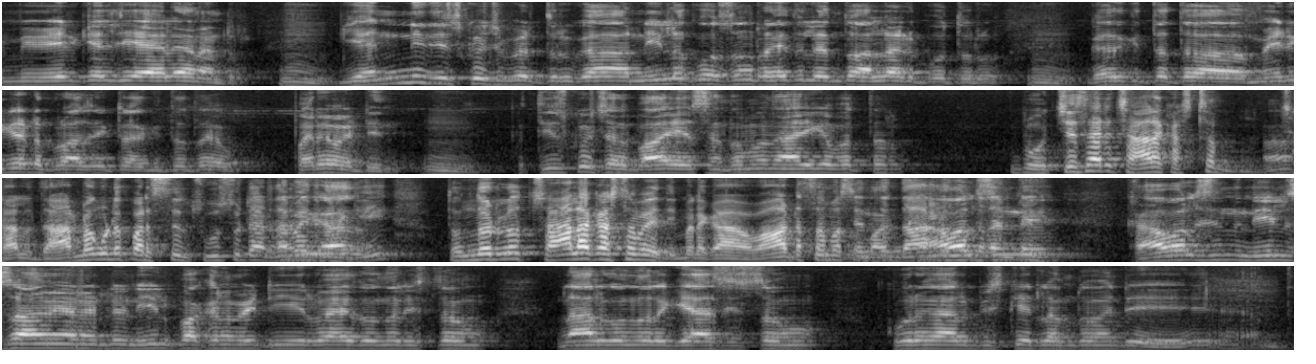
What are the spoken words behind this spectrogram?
మేము ఏడికెళ్ళి చేయాలి అని అంటారు. ఇవన్నీ తీసుకొచ్చి పెడతారు. ఆ నీళ్ళ కోసం రైతులు ఎంతో అల్లాడిపోతారు గదికి ఇంత మేడిగడ్డ ప్రాజెక్ట్ అది ఇంత పర్యబట్టింది తీసుకొచ్చి అది బాగా చేస్తే ఎంతమంది హాయిగా పడతారు ఇప్పుడు వచ్చేసారి చాలా కష్టం. చాలా దారుణంగా ఉండే పరిస్థితి చూస్తుంటే అర్థమైంది మనకి. తొందరలో చాలా కష్టమైంది. మనకి ఆ వాటర్ సమస్య ఎంత కావాల్సింది కావాల్సింది నీళ్ళు సామి అని అంటే నీళ్ళు పక్కన పెట్టి ఇరవై ఐదు వందలు ఇస్తాం నాలుగు వందల గ్యాస్ ఇస్తాం కూరగాయలు బిస్కెట్లు అమ్ముతాం అంటే అంత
